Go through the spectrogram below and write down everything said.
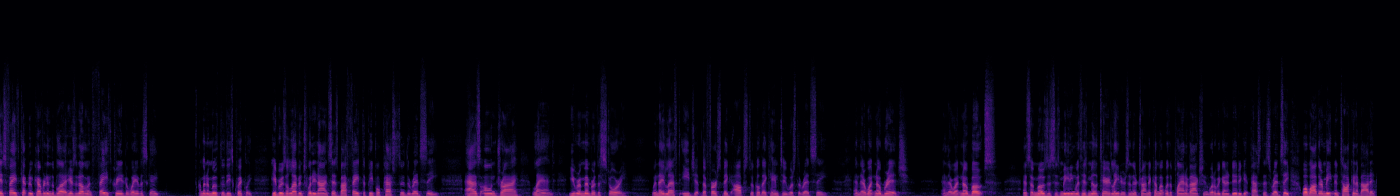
His faith kept him covered in the blood. Here's another one faith created a way of escape. I'm going to move through these quickly. Hebrews 11 29 says, By faith the people passed through the Red Sea as on dry land. You remember the story. When they left Egypt, the first big obstacle they came to was the Red Sea. And there wasn't no bridge, and there wasn't no boats. And so Moses is meeting with his military leaders, and they're trying to come up with a plan of action. What are we going to do to get past this Red Sea? Well, while they're meeting and talking about it,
